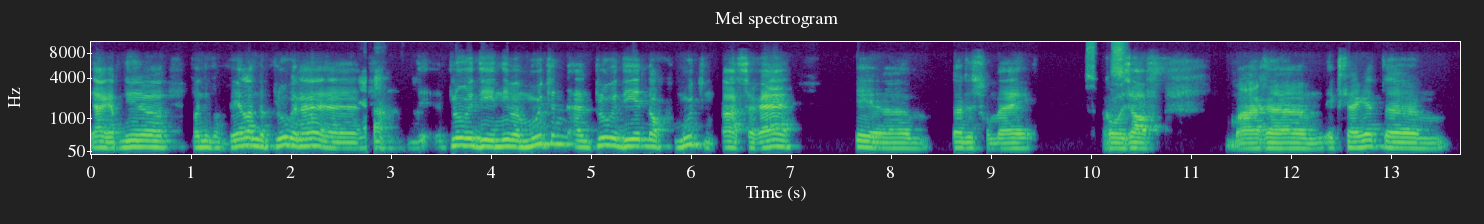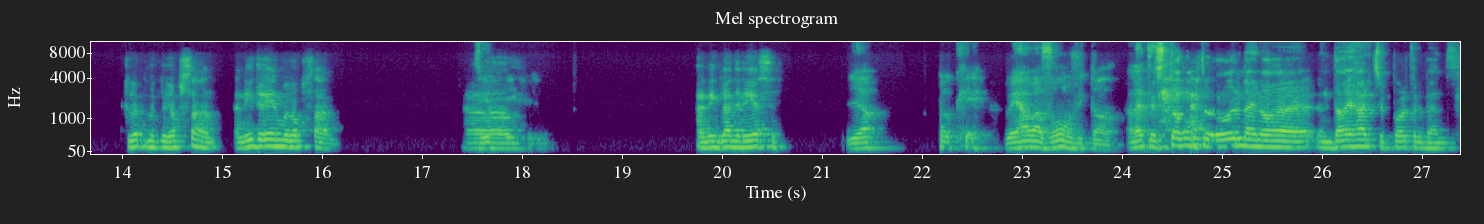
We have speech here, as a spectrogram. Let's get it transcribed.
Ja, je hebt nu uh, van die vervelende ploegen, hè. Uh, Ja. die- ploegen die het niet meer moeten en ploegen die het nog moeten. Ah, Serij, oké, ehm, dat is voor mij, eens af. Maar ehm, ik zeg het, ehm, de club moet nu opstaan. En iedereen moet opstaan. Ehm, en ik ben de eerste. Ja. Oké. Wij gaan wel volgen, Vital. En het is toch om te horen dat je nog eh, een diehard supporter bent.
